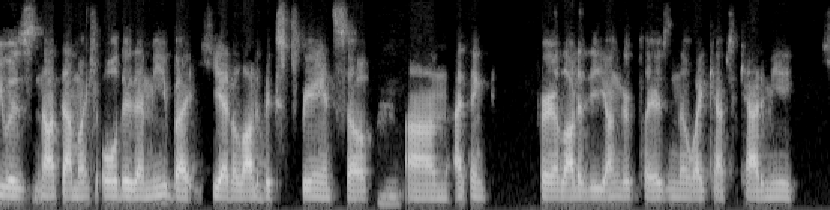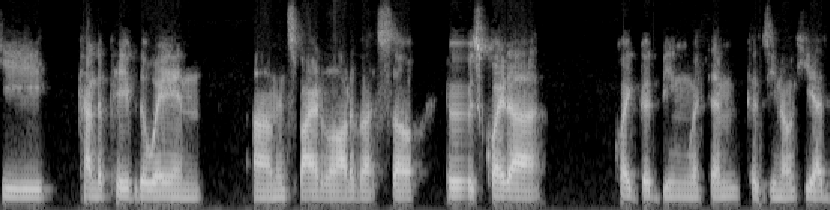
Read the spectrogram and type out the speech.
he was not that much older than me, but he had a lot of experience. So mm-hmm. um, I think for a lot of the younger players in the Whitecaps Academy, he kind of paved the way and um, inspired a lot of us. So it was quite a uh, quite good being with him because you know he had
